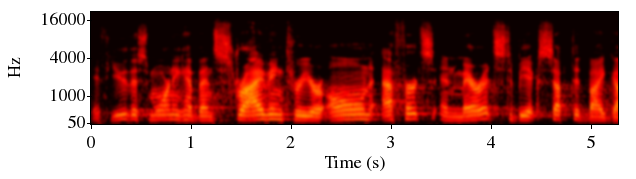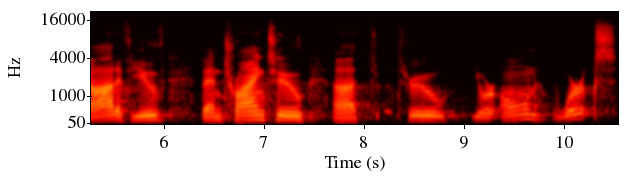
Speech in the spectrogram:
If you this morning have been striving through your own efforts and merits to be accepted by God, if you've been trying to, uh, th- through your own works,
